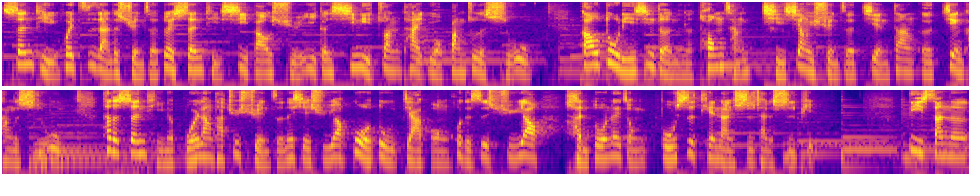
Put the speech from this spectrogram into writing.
身体会自然的选择对身体细胞、血液跟心理状态有帮助的食物。高度灵性的人呢，通常倾向于选择简单而健康的食物。他的身体呢，不会让他去选择那些需要过度加工，或者是需要很多那种不是天然食材的食品。第三呢，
